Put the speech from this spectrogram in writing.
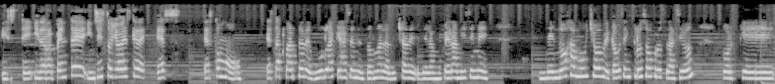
este y de repente insisto yo es que es es como esta parte de burla que hacen en torno a la lucha de, la mujer a mí sí me, me enoja mucho, me causa incluso frustración porque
